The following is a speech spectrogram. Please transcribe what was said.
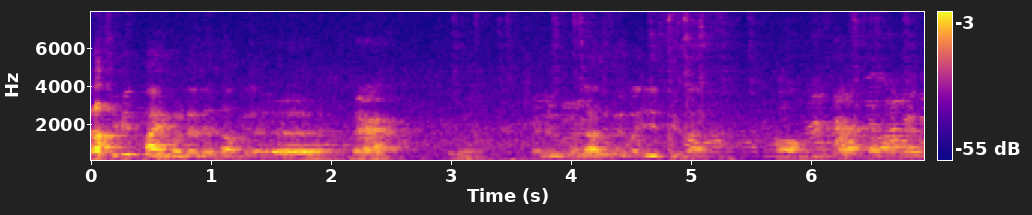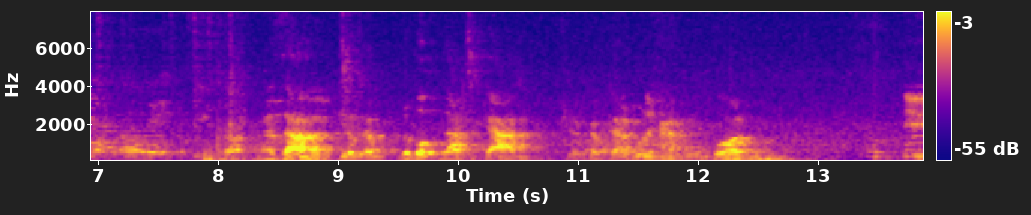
ได้ชีวิตใหม่หมดเลยนะสองเนี่ยเออนะสั่งซื้อมา20บาทอ๋อเอาอีกก่อนหน้าสามมันเกี่ยวกับระบบราชการ เกี่ยวกับการบริหารองค์กรดี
